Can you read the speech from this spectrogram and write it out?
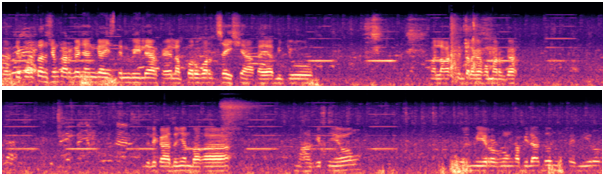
Swerte importance yung karga niyan guys, 10 wheeler, kaya lang forward size siya, kaya medyo malakas din talaga kumarga. Delikado niyan, baka mahagip niyo yung full mirror nung kabila doon, yung side mirror.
